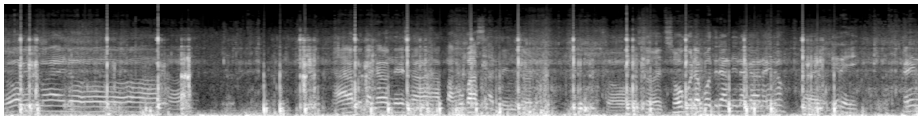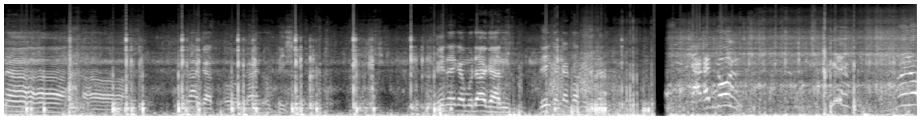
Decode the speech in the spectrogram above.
So, ayun mga idol. Oh. Nahanap po karon diri sa Pahubas Adventure. So, so so good na po din ang dinagana ino. Uh, dire kanina uh, dagat or kind of fishing. Kaya ka mudagan, di ka kakwamit na. Kakan gol! Ano?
